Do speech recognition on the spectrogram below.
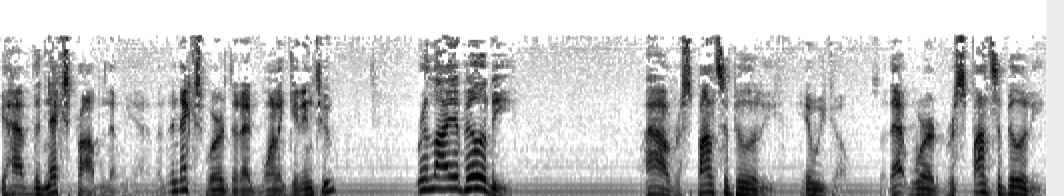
you have the next problem that we have. And the next word that I'd want to get into, reliability. Wow, responsibility. Here we go. So that word, responsibility.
